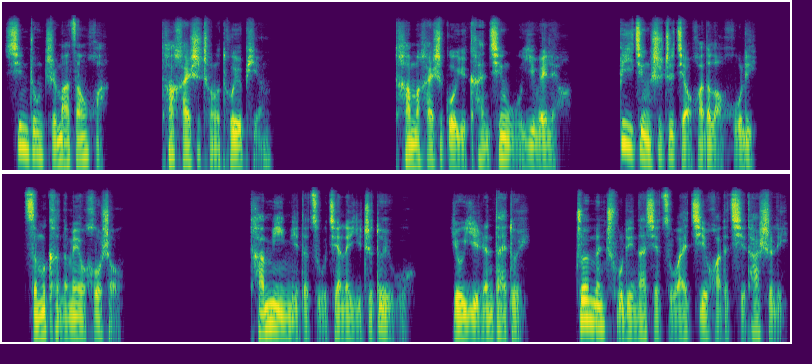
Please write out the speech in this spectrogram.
心中直骂脏话：她还是成了拖油瓶。他们还是过于看清武艺为了，毕竟是只狡猾的老狐狸，怎么可能没有后手？他秘密的组建了一支队伍，由一人带队，专门处理那些阻碍计划的其他势力。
